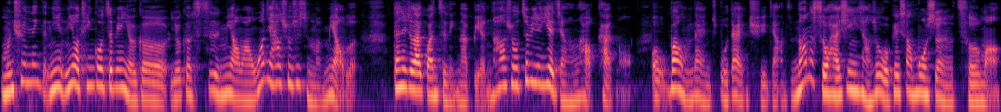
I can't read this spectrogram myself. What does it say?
我们去那个，你你有听过这边有一个有一个寺庙吗？我忘记他说是什么庙了，但是就在关子岭那边。他说这边夜景很好看哦，我不然我们带你，我带你去这样子。然后那时候还心里想说，我可以上陌生人的车吗？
